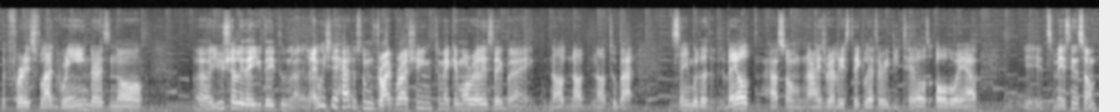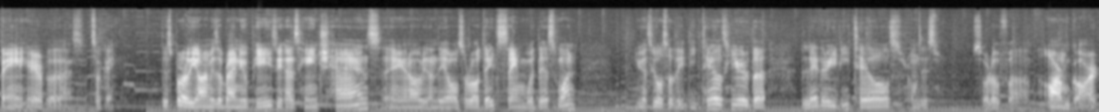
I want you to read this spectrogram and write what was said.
the fur is flat green. There is no. Uh, usually they, they do. I wish they had some dry brushing to make it more realistic, but hey, not not not too bad. Same with the belt, has some nice realistic leathery details all the way out. It's missing some paint here, but that's it's okay. This part of the arm is a brand new piece. It has hinged hands, you know, and they also rotate. Same with this one. You can see also the details here, the leathery details from this sort of uh, arm guard.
